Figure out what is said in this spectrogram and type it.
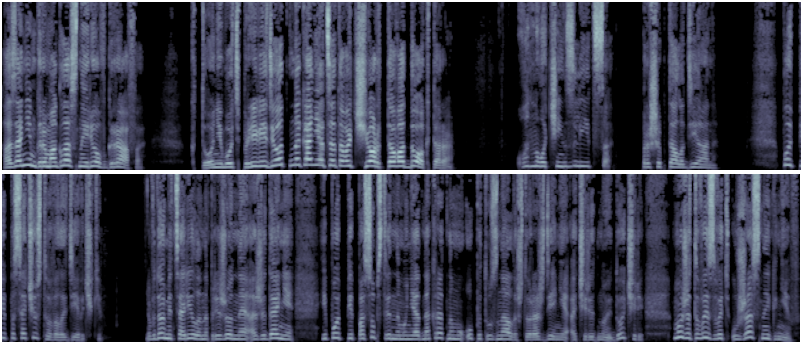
а за ним громогласный рев графа. «Кто-нибудь приведет, наконец, этого чертова доктора!» «Он очень злится», — прошептала Диана. Поппи посочувствовала девочке. В доме царило напряженное ожидание, и Поппи по собственному неоднократному опыту знала, что рождение очередной дочери может вызвать ужасный гнев.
